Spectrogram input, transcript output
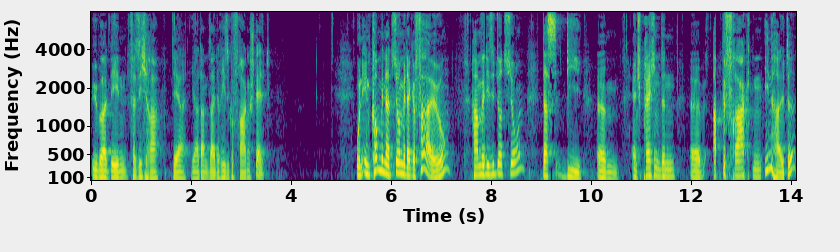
über den Versicherer, der ja dann seine Risikofragen stellt. Und in Kombination mit der Gefahrerhöhung haben wir die Situation, dass die ähm, entsprechenden äh, abgefragten Inhalte,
